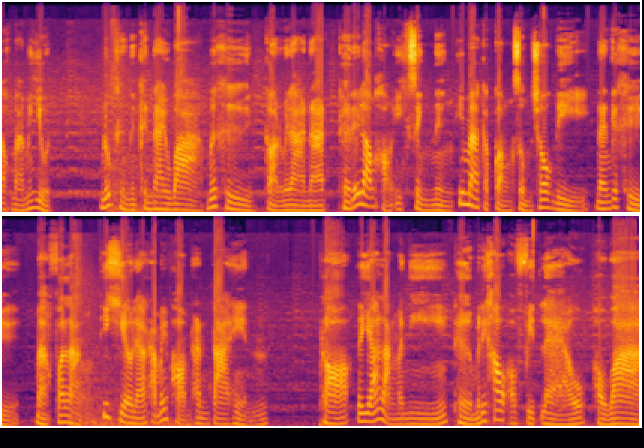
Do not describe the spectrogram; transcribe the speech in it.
ออกมาไม่หยุด นุกถึงนึกขึ้นได้ว่าเมื่อคืนก่อนเวลานัด เธอได้ลองของอีกสิ่งหนึ่งที่มากับกล่องสุ่มโชคดี นั่นก็คือหมากฝรั่งที่เคี้ยวแล้วทำให้ผอมทันตาเห็น เพราะระยะหลังมานี้ เธอไม่ได้เข้าออฟฟิศแล้วเพราะว่าง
